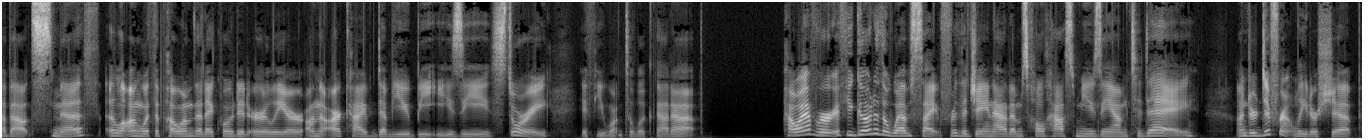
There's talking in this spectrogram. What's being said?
about Smith, along with a poem that I quoted earlier, on the archived WBEZ story, if you want to look that up. However, if you go to the website for the Jane Addams Hull House Museum today, under different leadership,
